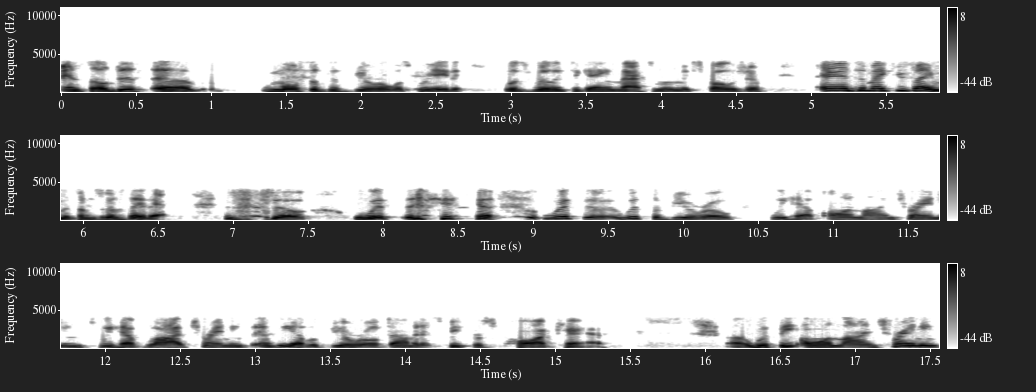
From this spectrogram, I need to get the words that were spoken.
And so this uh, most of this bureau was created was really to gain maximum exposure and to make you famous. I'm just going to say that. So with with the with the bureau, we have online trainings, we have live trainings, and we have a Bureau of Dominant Speakers podcast. Uh, with the online training,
